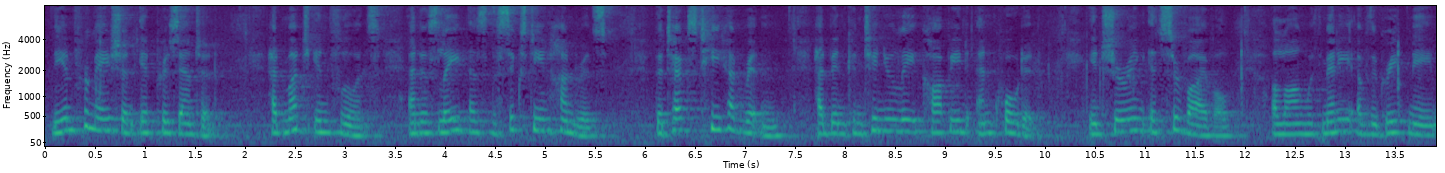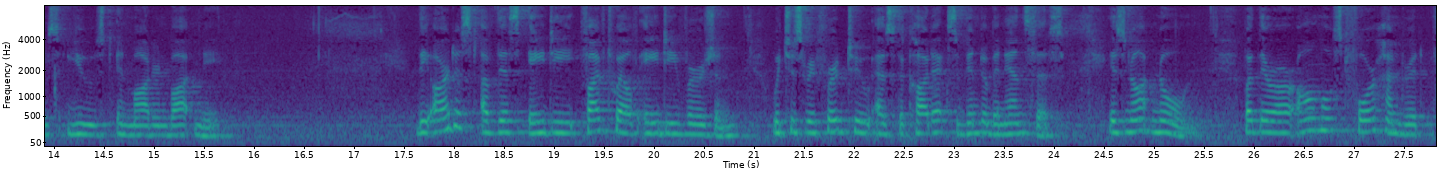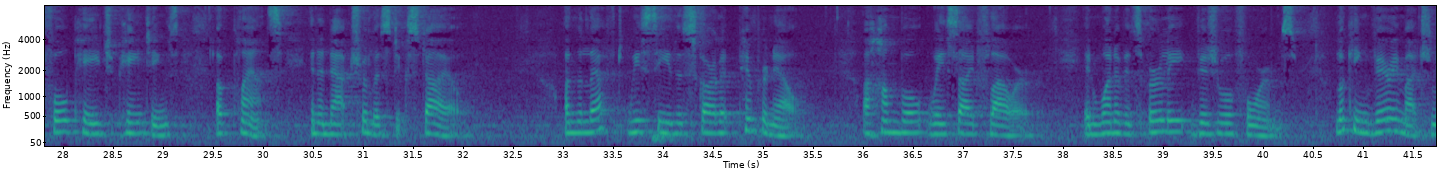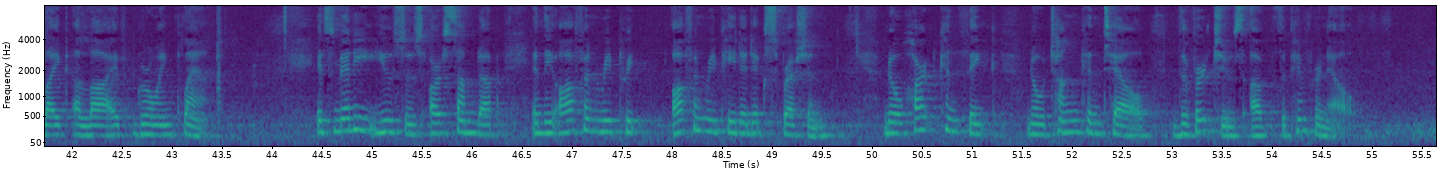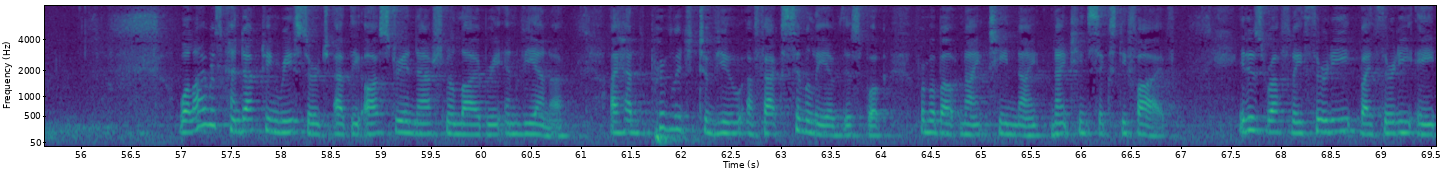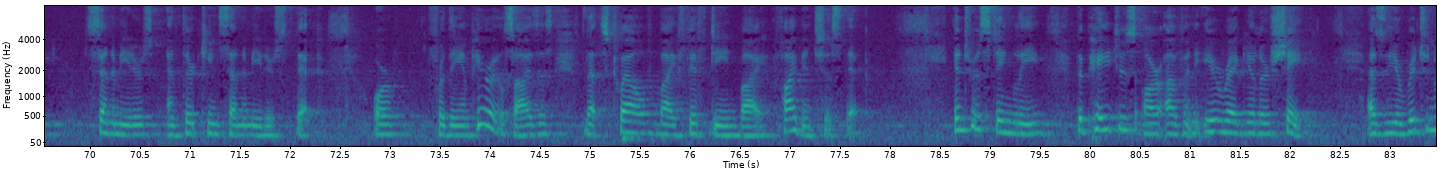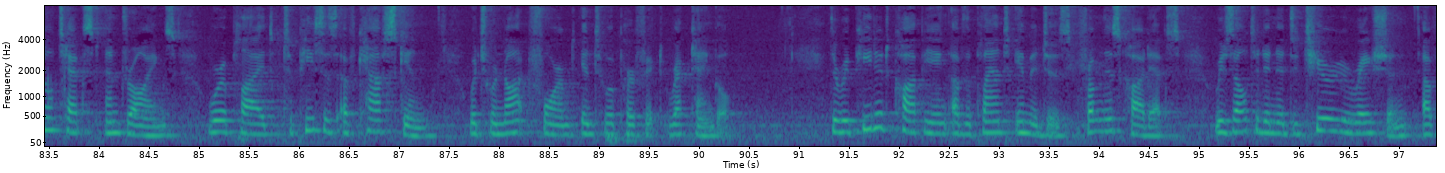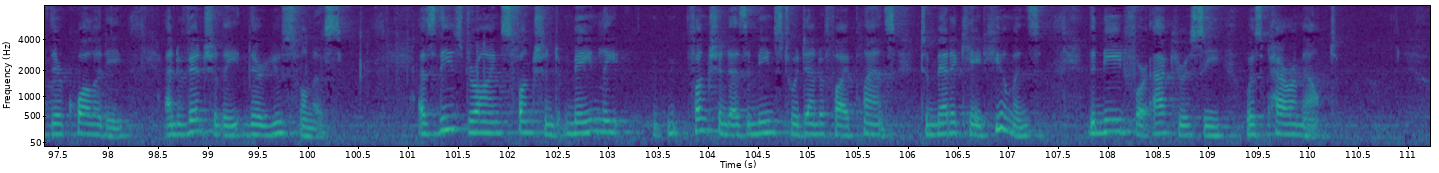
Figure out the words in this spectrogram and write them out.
The information it presented had much influence, and as late as the 1600s, the text he had written had been continually copied and quoted, ensuring its survival along with many of the Greek names used in modern botany. The artist of this AD 512 AD version, which is referred to as the Codex Vindobonensis, is not known, but there are almost 400 full page paintings of plants in a naturalistic style. On the left, we see the scarlet pimpernel, a humble wayside flower in one of its early visual forms, looking very much like a live growing plant. Its many uses are summed up in the often, repeat, often repeated expression no heart can think, no tongue can tell the virtues of the pimpernel. While I was conducting research at the Austrian National Library in Vienna, I had the privilege to view a facsimile of this book from about 19, 1965. It is roughly 30 by 38 centimeters and 13 centimeters thick, or for the imperial sizes, that's 12 by 15 by 5 inches thick. Interestingly, the pages are of an irregular shape, as the original text and drawings were applied to pieces of calfskin, which were not formed into a perfect rectangle. The repeated copying of the plant images from this codex resulted in a deterioration of their quality and eventually their usefulness. As these drawings functioned mainly functioned as a means to identify plants to medicate humans, the need for accuracy was paramount.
